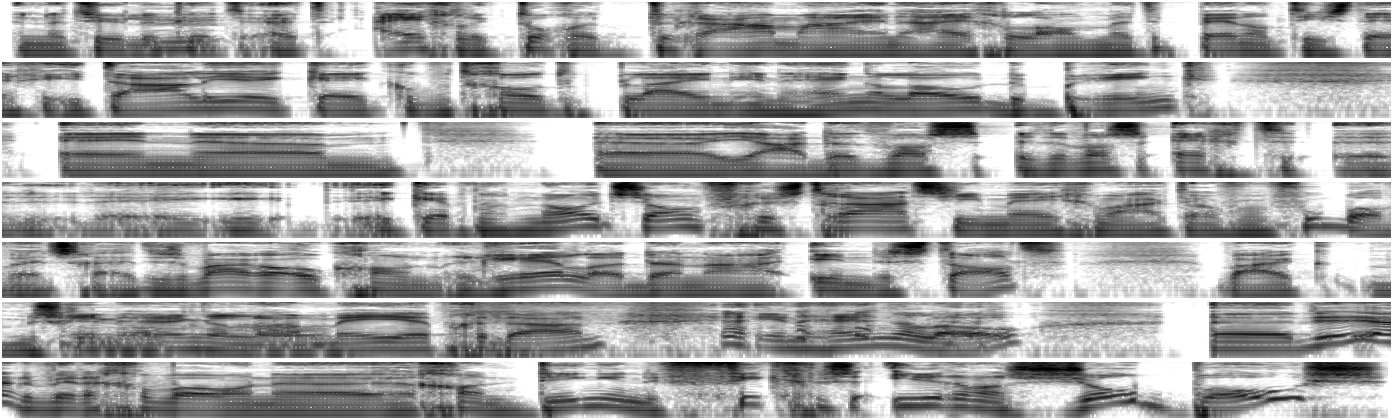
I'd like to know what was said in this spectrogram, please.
En natuurlijk Mhm. het, het, eigenlijk toch het drama in eigen land met de penalties tegen Italië. Ik keek op het grote plein in Hengelo, de Brink. En ehm, Eh, ja, dat was, dat was echt. eh, ik, ik heb nog nooit zo'n frustratie meegemaakt over een voetbalwedstrijd. Dus er waren ook gewoon rellen daarna in de stad. Waar ik misschien ook aan mee heb gedaan. In Hengelo. Eh, ja, er werden gewoon, gewoon dingen in de fik gezet. Iedereen was zo boos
